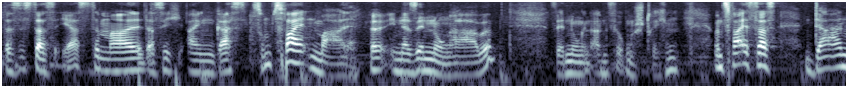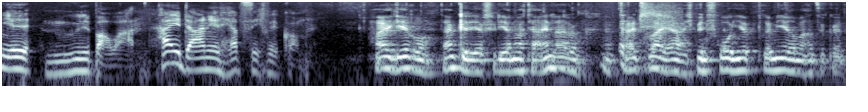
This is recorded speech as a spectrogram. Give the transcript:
das ist das erste Mal, dass ich einen Gast zum zweiten Mal äh, in der Sendung habe. Sendung in Anführungsstrichen. Und zwar ist das Daniel Mühlbauer. Hi Daniel, herzlich willkommen. Hi Gero, danke dir für die erneute Einladung. Äh, Teil 2, ja, ich bin froh, hier Premiere machen zu können.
